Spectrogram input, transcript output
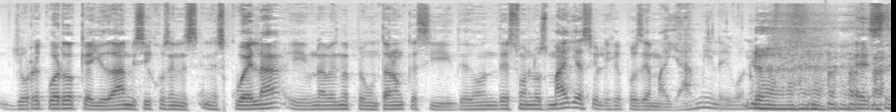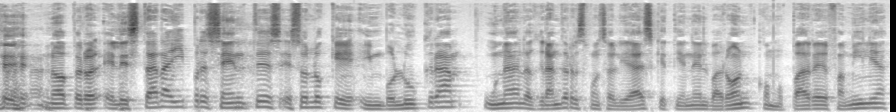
yo recuerdo que ayudaba a mis hijos en, la escuela y una vez me preguntaron que si de dónde son los mayas. Yo le dije, pues de Miami. Le digo, no. Este, no, pero el estar ahí presentes, eso es lo que involucra una de las grandes responsabilidades que tiene el varón como padre de familia,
